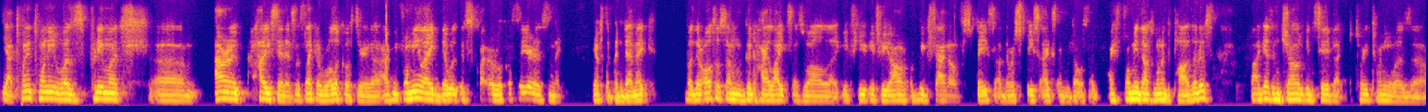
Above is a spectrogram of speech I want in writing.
yeah, 2020 was pretty much um, I don't know how you say this. It's like a roller coaster. I mean, for me, like there was it's quite a roller coaster year. It's like you have the pandemic, but there are also some good highlights as well. Like if you if you are a big fan of space, uh, there was SpaceX, and that was like I, for me that was one of the positives. But I guess in general, we can say that 2020 was uh,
